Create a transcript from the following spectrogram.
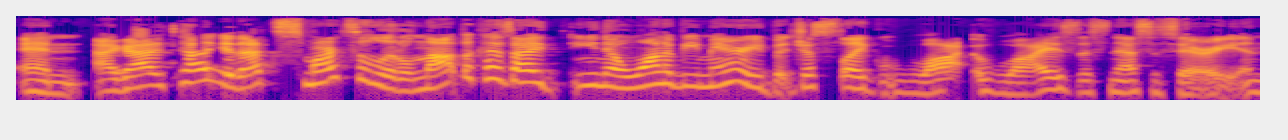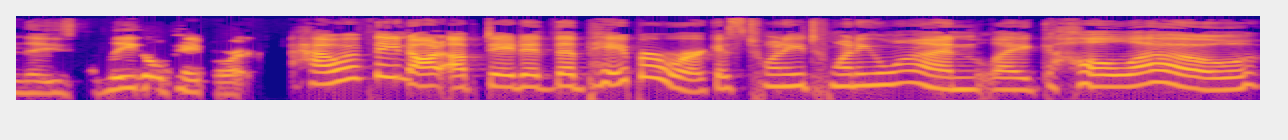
And I got to tell you, that smarts a little, not because I, you know, want to be married, but just like, why, why is this necessary in these legal paperwork? How have they not updated the paperwork? It's 2021. Like, hello.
